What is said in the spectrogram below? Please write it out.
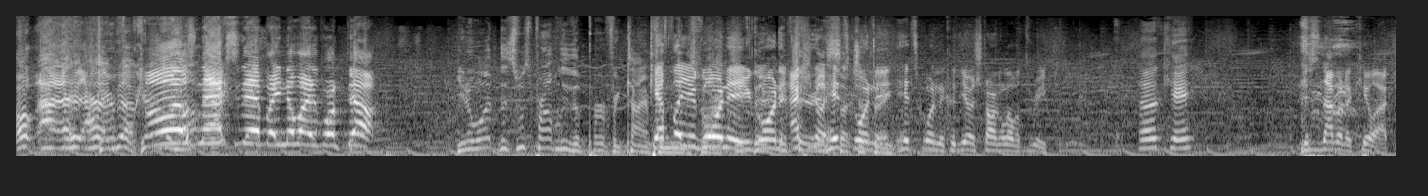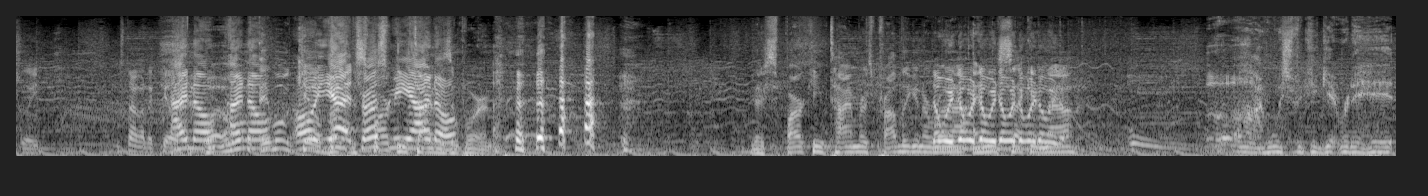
Oh, I, I, I, Careful, I- careful. oh, it was an accident, but nobody worked out. You know what? This was probably the perfect time. Careful, for you're to going in. You're going in. Actually, no, there is hits going in. thing. Hits going in because you're a strong level three. Okay. This is not gonna kill. Actually, it's not gonna kill. I know. Well, I know. it won't oh yeah, trust me, I time is know. important. Their sparking timer is probably gonna Don't run worry, don't out worry, any don't worry, don't worry, second don't worry, now. Ugh, I wish we could get rid of hit.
